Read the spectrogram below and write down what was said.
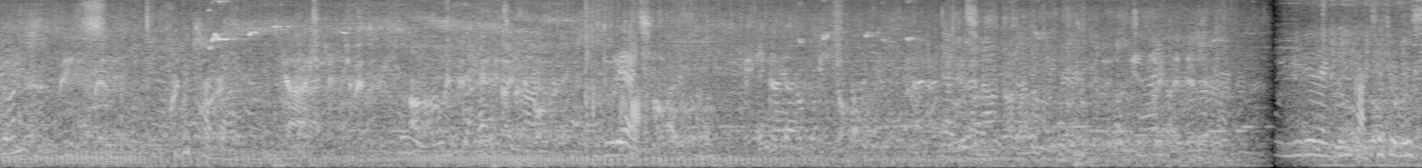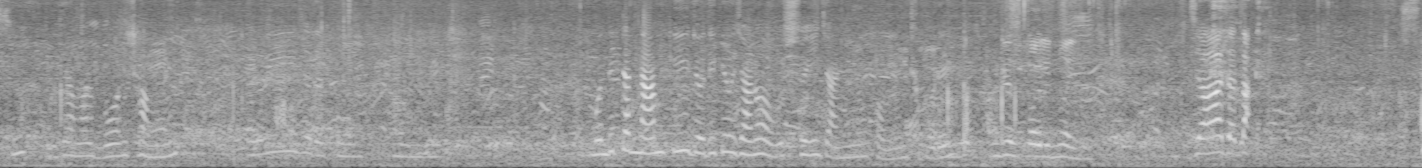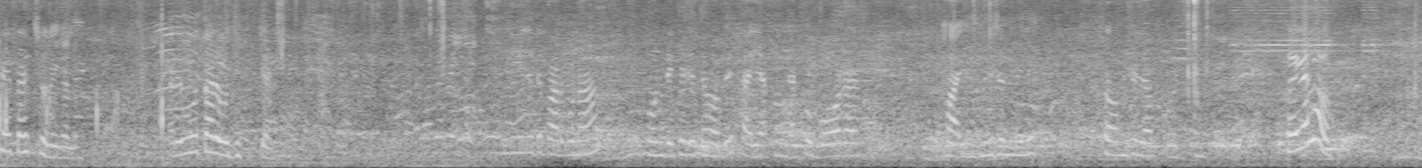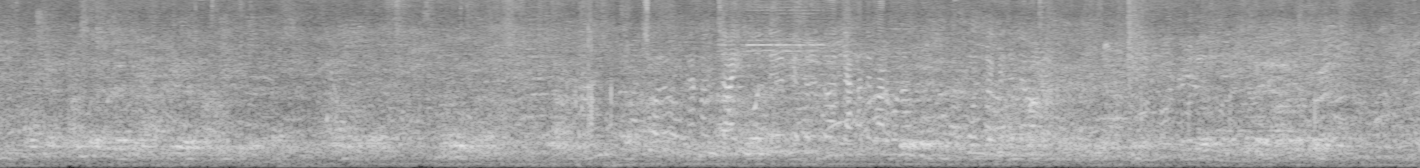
যে খুবই ঠান্ডা দূরে আছে। মন্দিরের একদম কাছে চলে এসেছি যে আমার বর সামনে। মন্দির। মন্দিরটার নাম কি যদি কেউ জানো অবশ্যই জানিও কমেন্ট করে. যা যা তা। সে তার চলে গেল। আরে ও তার ওদিকটা নিয়ে যেতে পারব না, ফোন রেখে যেতে হবে, তাই এখন দেখো বর আর ভাই দুজন মিলে ফর্ম ফিল আপ করছি। হয়ে গেল? চলো, এখন যাই, মন্দিরের ভেতরে তো আর দেখাতে পারব না, ফোন যেতে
